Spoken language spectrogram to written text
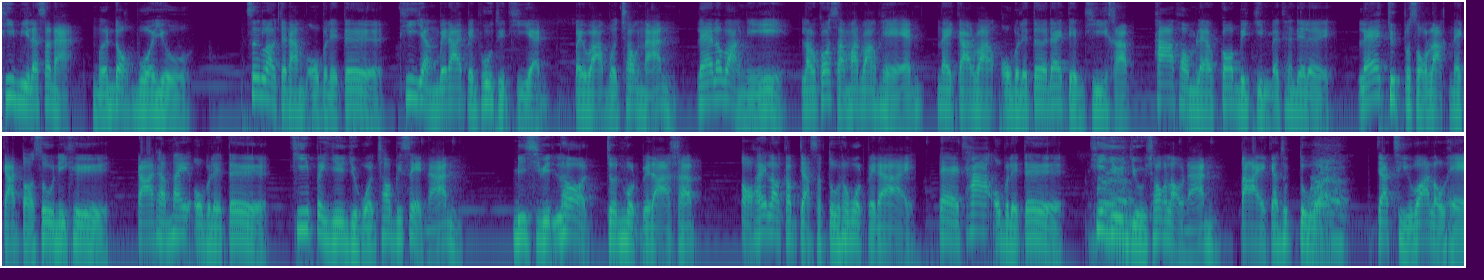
ที่มีลักษณะเหมือนดอกบัวอยู่ ซึ่งเราจะนำโอเปอเรเตอร์ที่ยังไม่ได้เป็นผู้ถือเทียน ไปวางบนช่องนั้น และระหว่างนี้เราก็สามารถวางแผนในการวางโอเปอเรเตอร์ได้เต็มที่ครับ ถ้าพร้อมแล้วก็บิกินแบทเทิลได้เลย และจุดประสงค์หลักในการต่อสู้นี้คือ การทำให้โอเปอเรเตอร์ที่ไปยืนอยู่บนช่องพิเศษนั้น มีชีวิตรอดจนหมดเวลาครับ ต่อให้เรากำจัดศัตรูทั้งหมดไปได้ แต่ถ้าโอเปอเรเตอร์ที่ยืนอยู่ช่องเหล่านั้น ตายกันทุกตัว จะถือว่าเราแพ้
